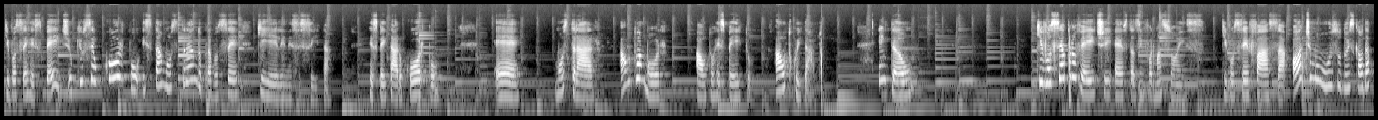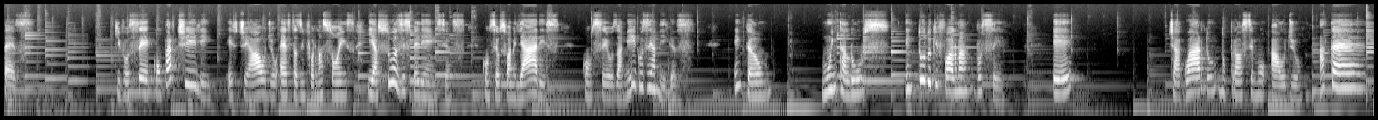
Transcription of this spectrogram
que você respeite o que o seu corpo está mostrando para você que ele necessita. Respeitar o corpo é mostrar alto amor autorrespeito, autocuidado. Então, que você aproveite estas informações, que você faça ótimo uso do escaldapés, que você compartilhe este áudio, estas informações e as suas experiências com seus familiares, com seus amigos e amigas. Então, muita luz em tudo que forma você e Te aguardo no próximo áudio. Até!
